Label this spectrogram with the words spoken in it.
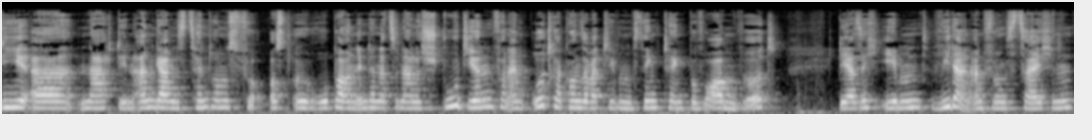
die äh, nach den Angaben des Zentrums für Osteuropa und internationale Studien von einem ultrakonservativen Think Tank beworben wird, der sich eben wieder in Anführungszeichen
